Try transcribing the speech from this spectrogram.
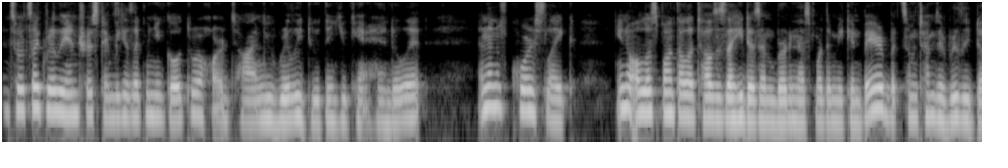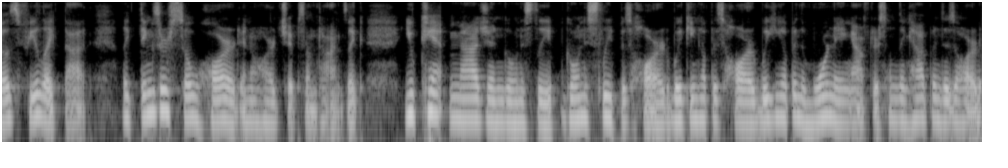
And so it's like really interesting because, like, when you go through a hard time, you really do think you can't handle it. And then, of course, like, you know, Allah subhanahu wa ta'ala tells us that He doesn't burden us more than we can bear, but sometimes it really does feel like that. Like things are so hard in a hardship sometimes. Like you can't imagine going to sleep. Going to sleep is hard. Waking up is hard. Waking up in the morning after something happens is hard.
